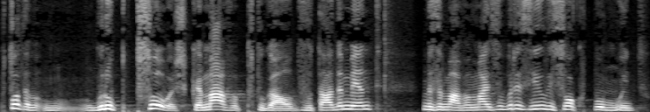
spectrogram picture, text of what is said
por todo um grupo de pessoas que amava Portugal devotadamente, mas amava mais o Brasil e se ocupou muito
